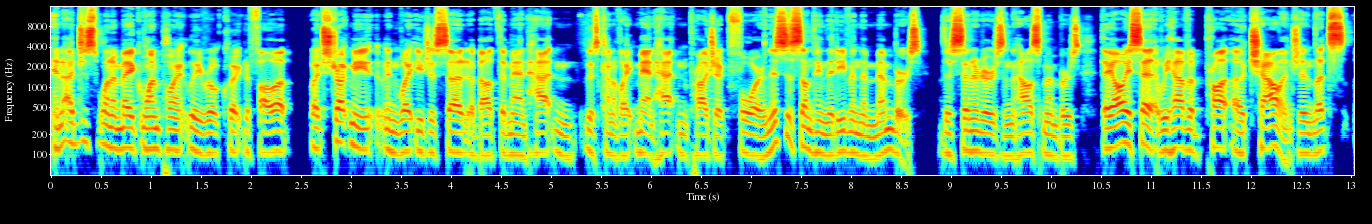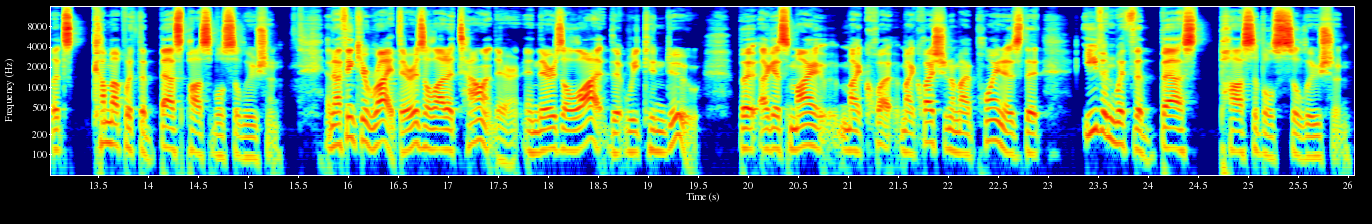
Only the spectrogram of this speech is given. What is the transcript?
And I just want to make one point, Lee, real quick to follow up. What struck me in what you just said about the Manhattan, this kind of like Manhattan Project 4, and this is something that even the members, the senators and the House members, they always say that we have a, pro- a challenge and let's let's come up with the best possible solution. And I think you're right. There is a lot of talent there, and there's a lot that we can do. But I guess my my my question and my point is that even with the best possible solution,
